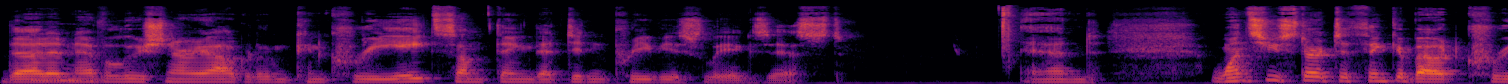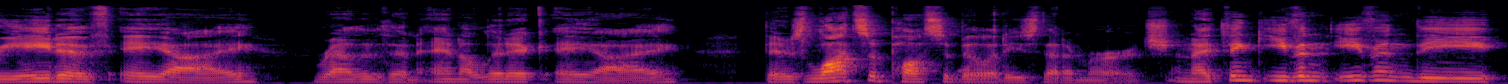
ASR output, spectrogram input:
that mm. an evolutionary algorithm can create something that didn't previously exist. And once you start to think about creative AI rather than analytic AI, there's lots of possibilities that emerge. And I think even even the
